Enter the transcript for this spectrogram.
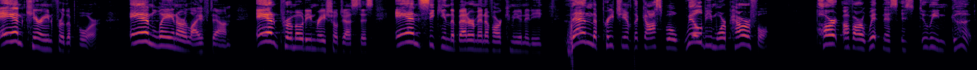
and caring for the poor, and laying our life down, and promoting racial justice, and seeking the betterment of our community, then the preaching of the gospel will be more powerful part of our witness is doing good.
